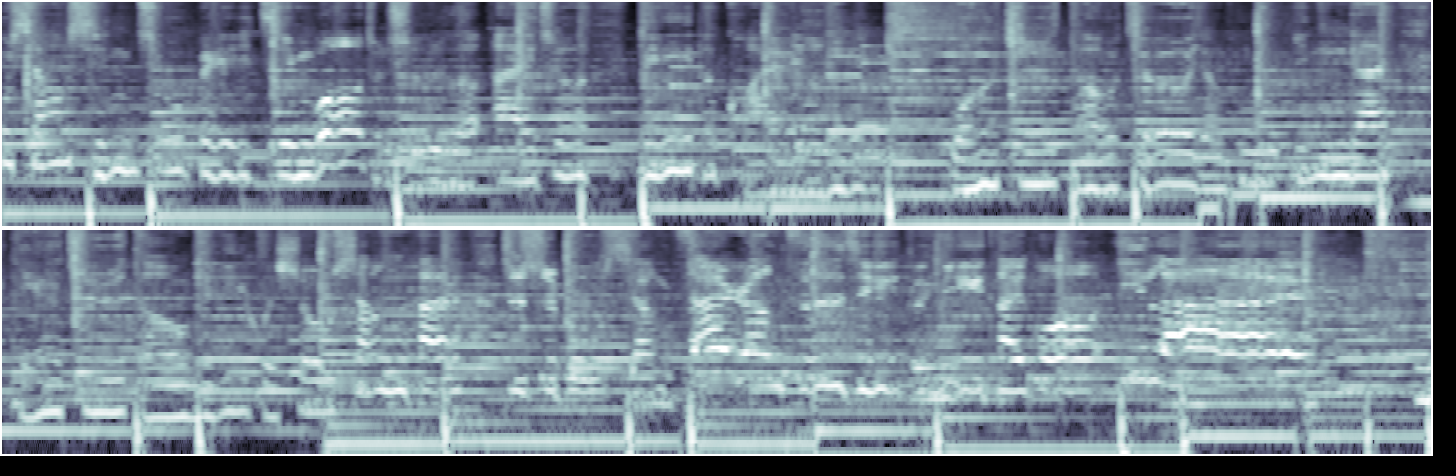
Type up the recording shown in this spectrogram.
不小心就被寂寞吞噬了，爱着你的快乐。我知道这样不应该，也知道你会受伤害，只是不想再让自己对你太过依赖。我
